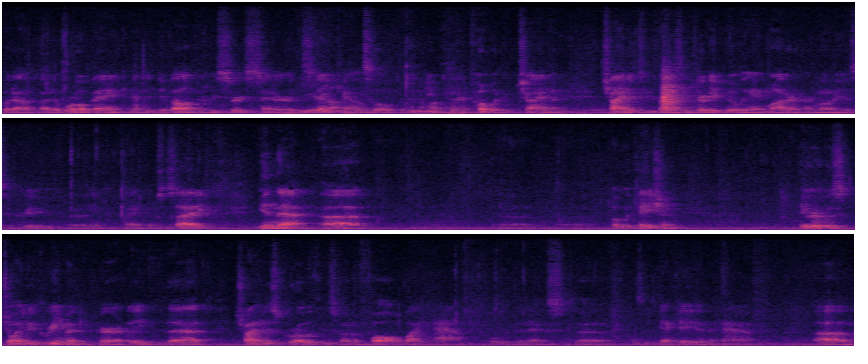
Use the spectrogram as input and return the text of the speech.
put out by the World Bank and the Development Research Center at the State Council of the People's Republic of China, China 2030, Building a Modern, Harmonious, and Creative uh, Income Society. In that uh, uh, publication, there was joint agreement apparently that China's growth is going to fall by half over the next uh, decade and a half. Um,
